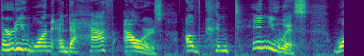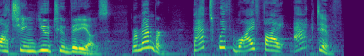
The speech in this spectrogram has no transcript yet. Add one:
31 and a half hours of continuous watching YouTube videos. Remember, that's with Wi-Fi active.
